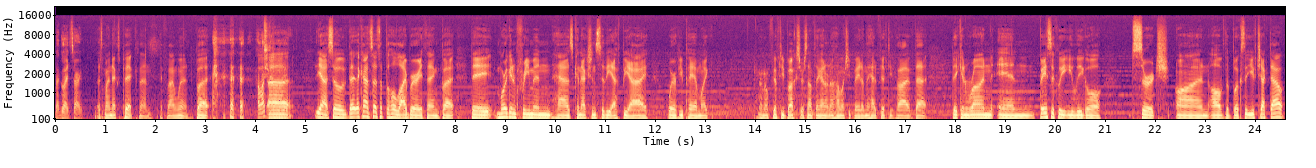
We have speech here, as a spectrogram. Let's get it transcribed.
but go ahead. Sorry, That's my next pick then if I win. But I like that. uh, yeah, so that, that kind of sets up the whole library thing. But they Morgan Freeman has connections to the FBI, where if you pay him like I don't know fifty bucks or something, I don't know how much he paid him. They had fifty five that they can run an basically illegal search on all of the books that you've checked out.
